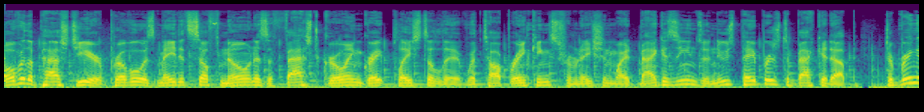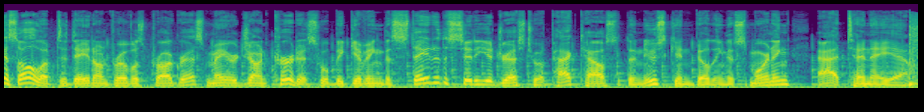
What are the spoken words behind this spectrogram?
Over the past year, Provo has made itself known as a fast growing great place to live, with top rankings from nationwide magazines and newspapers to back it up. To bring us all up to date on Provo's progress, Mayor John Curtis will be giving the State of the City address to a packed house at the Nu Skin building this morning at 10 a.m.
